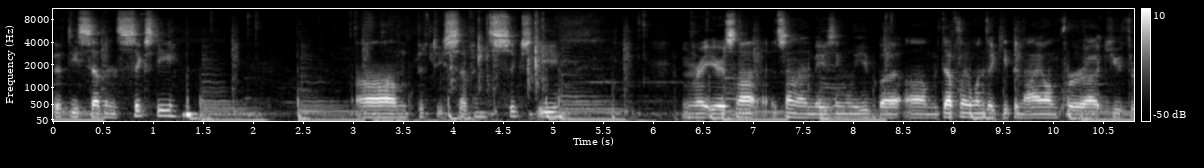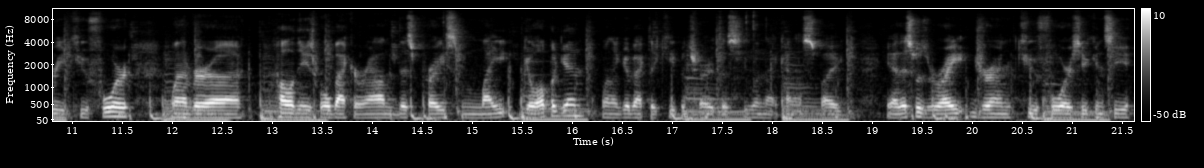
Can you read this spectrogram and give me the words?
5760. Um, 5760 right here. It's not it's not an amazing lead, but um, definitely one to keep an eye on for uh, Q3, Q4. Whenever uh, holidays roll back around, this price might go up again. When I go back to Keepa chart to see when that kind of spike. Yeah, this was right during Q4, so you can see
